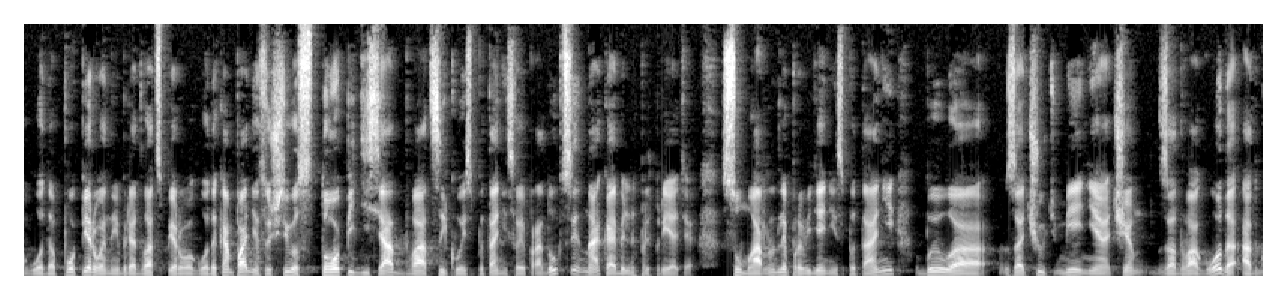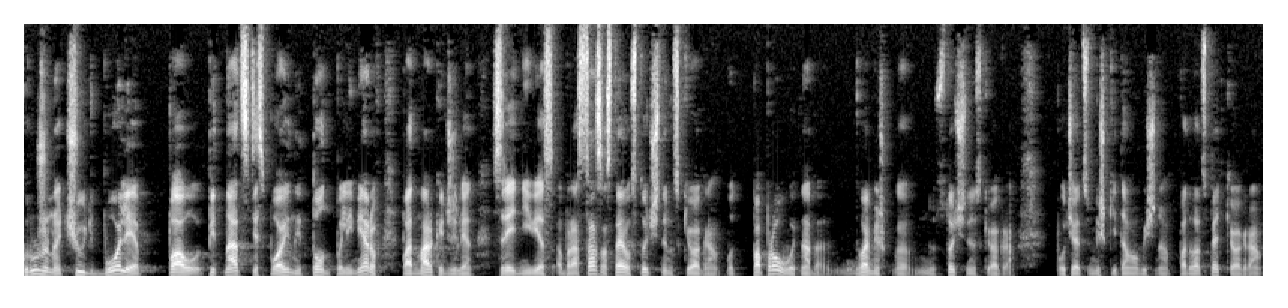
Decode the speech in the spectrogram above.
года по 1 ноября 2021 года компания осуществила 152 цикла испытаний своей продукции на кабельных предприятиях. Суммарно для проведения испытаний было за чуть менее чем за два года отгружено чуть более по 15,5 тонн полимеров под маркой Gillen. Средний вес образца составил 114 килограмм. Вот попробовать надо. Два мешка, ну, 114 килограмм. Получается, мешки там обычно по 25 килограмм.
